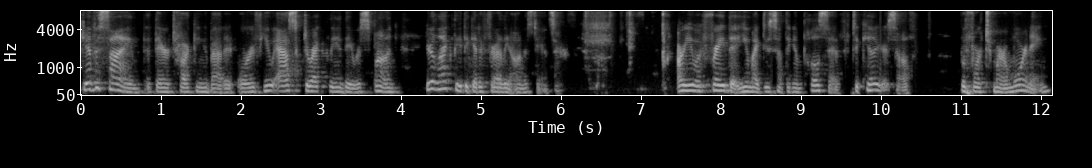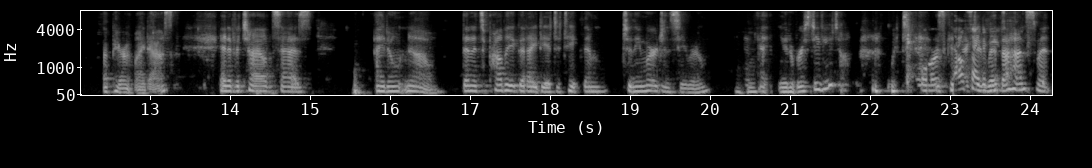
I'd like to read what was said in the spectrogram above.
give a sign that they're talking about it, or if you ask directly and they respond, you're likely to get a fairly honest answer. Are you afraid that you might do something impulsive to kill yourself? before tomorrow morning? A parent might ask. And if a child says, I don't know, then it's probably a good idea to take them to the emergency room mm-hmm. at University of Utah, which or is outside of with Utah. the Huntsman,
